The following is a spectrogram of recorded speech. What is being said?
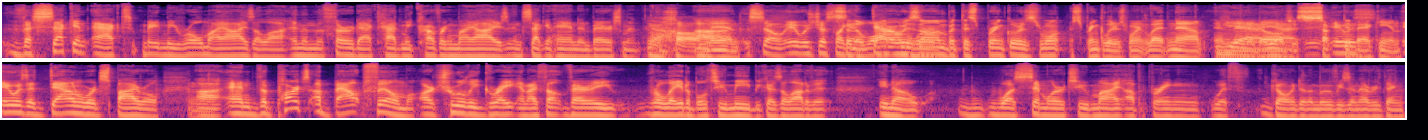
The second act made me roll my eyes a lot, and then the third act had me covering my eyes in secondhand embarrassment. Oh Uh, man. So it was just like so the water was on, but the sprinklers weren't sprinklers weren't letting out, and yeah, then it all yeah. just sucked it, was, back in. Mm. It was a downward spiral, uh, and the parts about film are truly great, and I felt very relatable to me because a lot of it, you know, was similar to my upbringing with going to the movies and everything.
